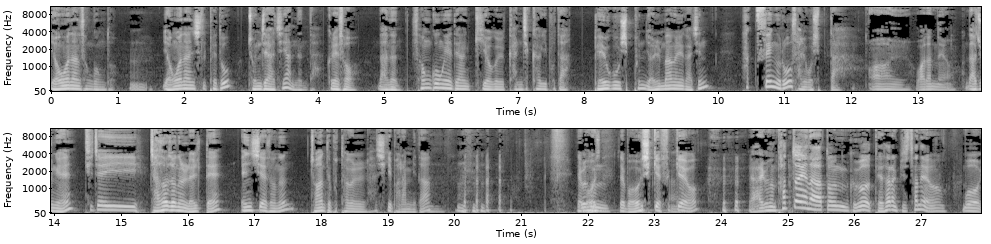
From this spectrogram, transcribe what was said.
영원한 성공도, 음. 영원한 실패도 존재하지 않는다. 그래서 나는 성공에 대한 기억을 간직하기보다 배우고 싶은 열망을 가진 학생으로 살고 싶다. 아, 와닿네요. 나중에 TJ 자서전을 낼 때 NC에서는 저한테 부탁을 하시기 바랍니다. 네, 멋, 이것은- 네, 멋있게 쓸게요. 야, 이거는 타짜에 나왔던 그거 대사랑 비슷하네요. 뭐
